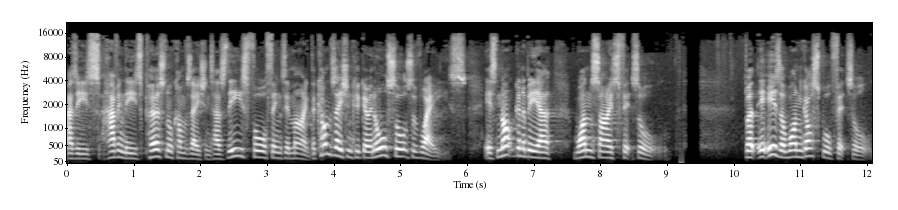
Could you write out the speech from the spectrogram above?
as he's having these personal conversations, has these four things in mind. The conversation could go in all sorts of ways. It's not going to be a one size fits all, but it is a one gospel fits all.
